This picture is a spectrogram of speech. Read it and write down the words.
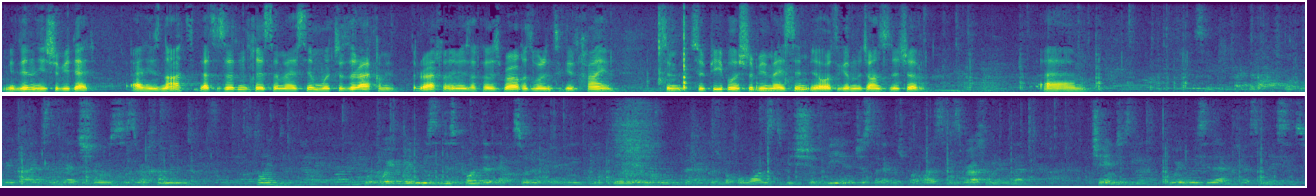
Then he should be dead and he's not, that's a certain chesed meisim, which is the rachamim. The rachamim is HaKadosh Baruch is willing to give chaim to, to people who should be meisim in order to give them the chance to tshuva. Um, so the fact that Baruch revives the dead shows his rachamim point? Where, where do we see this point that sort of in, in theory everything that HaKadosh Baruch wants to be should be, and just that HaKadosh Baruch has his rachamim that changes that? Where do we see that in chesed meisim?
